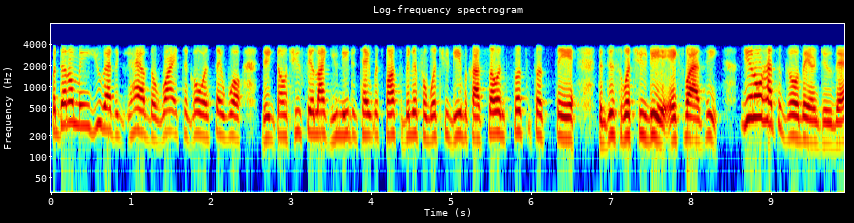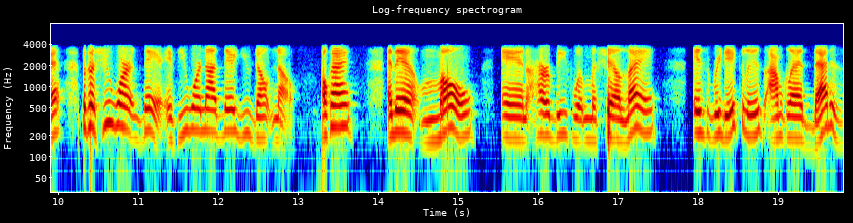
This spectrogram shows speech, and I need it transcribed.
But that don't mean you got to have the right to go and say, well, don't you feel like you need to take responsibility for what you did because so and such and such said that this is what you did, X, Y, Z. You don't have to go there and do that because you weren't there. If you were not there, you don't know. Okay? And then Mo and her beef with Michel'le is ridiculous. I'm glad that is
